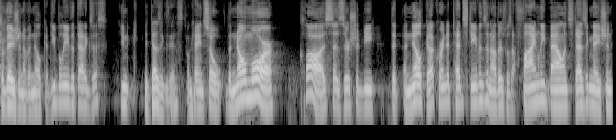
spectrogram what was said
provision of ANILCA. Do you believe that that exists? You, It does exist. okay, and so the no more clause says there should be, that ANILCA, according to Ted Stevens and others, was a finely balanced designation.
